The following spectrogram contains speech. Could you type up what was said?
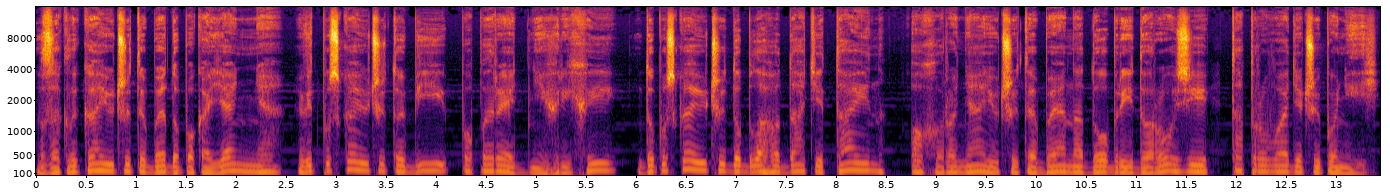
закликаючи тебе до покаяння, відпускаючи тобі попередні гріхи, допускаючи до благодаті тайн, охороняючи тебе на добрій дорозі та провадячи по ній.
